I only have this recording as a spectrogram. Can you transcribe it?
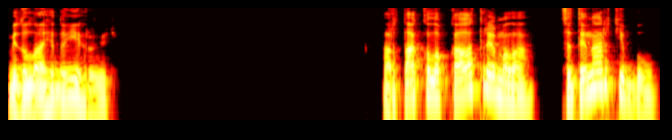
бідолаги доігрують. Арта колобка отримала? Це ти на арті був?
